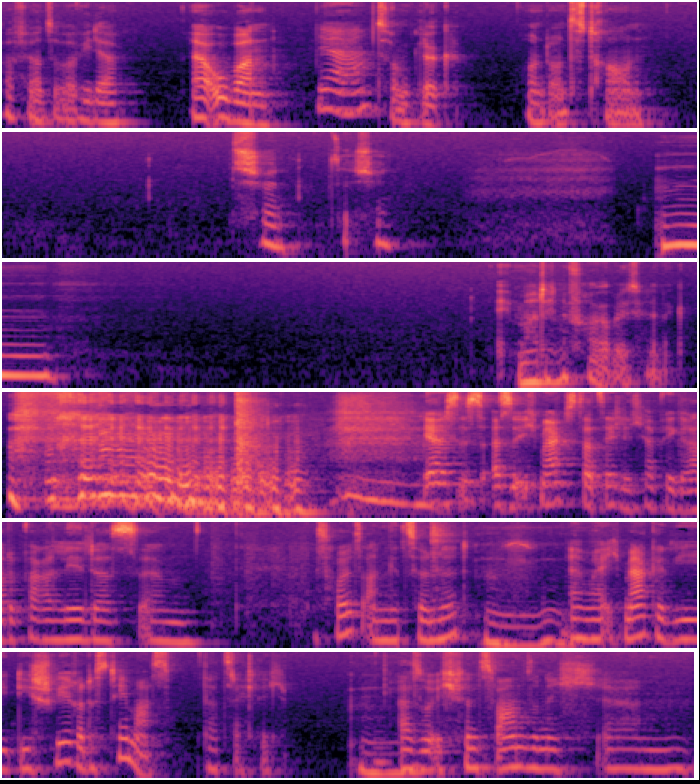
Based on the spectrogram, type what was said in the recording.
Was wir uns aber wieder erobern. Ja. Zum Glück. Und uns trauen. Schön, sehr schön. Mhm. Eben hatte ich eine Frage, aber die ist wieder weg. ja, es ist, also ich merke es tatsächlich, ich habe hier gerade parallel das, ähm, das Holz angezündet. Mhm. Aber ich merke die, die Schwere des Themas tatsächlich. Mhm. Also ich finde es wahnsinnig. Ähm,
